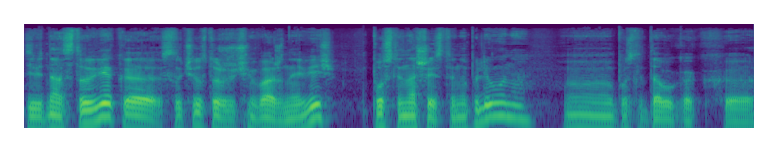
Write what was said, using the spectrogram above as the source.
19 века случилась тоже очень важная вещь. После нашествия Наполеона, э, после того, как э,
